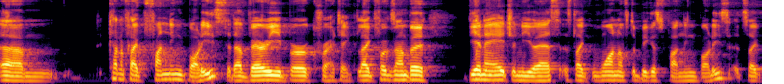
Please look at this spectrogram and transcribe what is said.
um, kind of like funding bodies that are very bureaucratic. Like for example, the NIH in the US is like one of the biggest funding bodies. It's like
